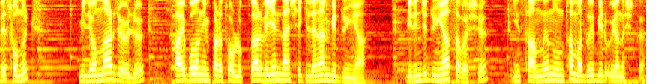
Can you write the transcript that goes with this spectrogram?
Ve sonuç, milyonlarca ölü, kaybolan imparatorluklar ve yeniden şekillenen bir dünya. Birinci Dünya Savaşı, insanlığın unutamadığı bir uyanıştı.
